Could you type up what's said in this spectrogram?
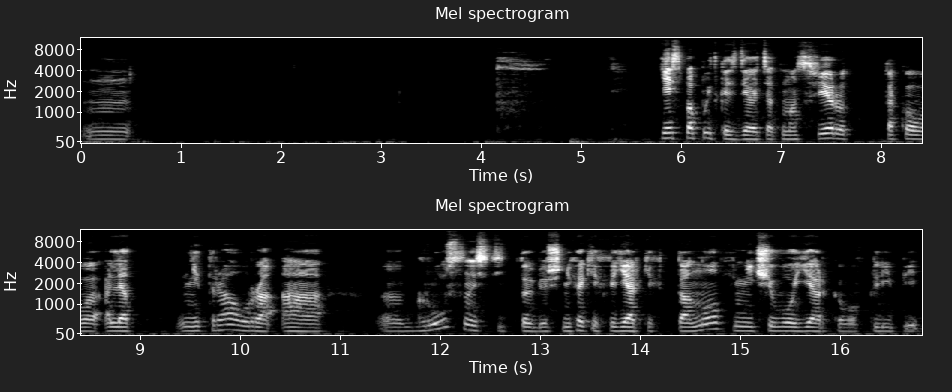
э, есть попытка сделать атмосферу такого а не траура, а э, грустности, то бишь никаких ярких тонов, ничего яркого в клипе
